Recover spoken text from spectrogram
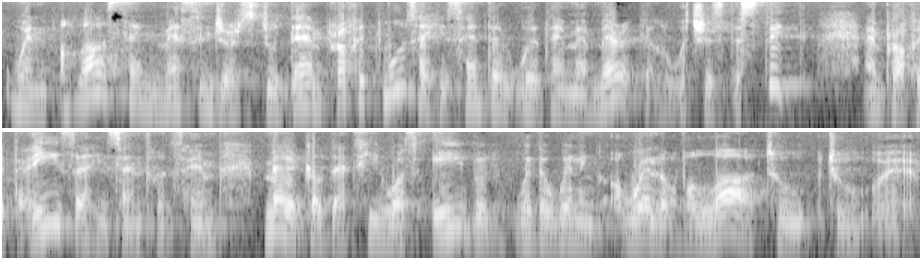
when Allah sent messengers to them, Prophet Musa, he sent them with him a miracle, which is the stick. And Prophet Isa, he sent with him miracle that he was able, with the willing will of Allah, to, to uh,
